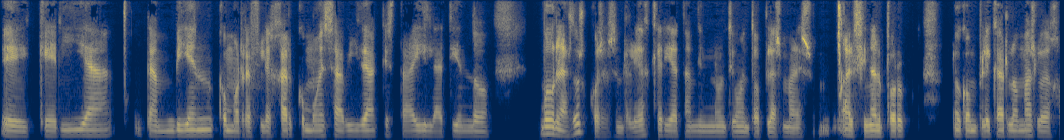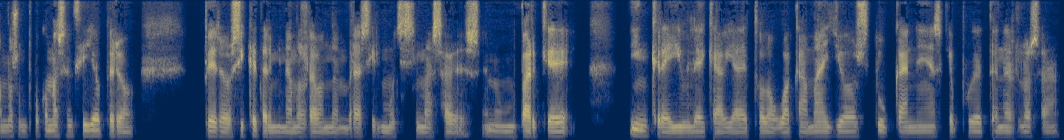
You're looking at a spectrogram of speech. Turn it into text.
eh, quería también como reflejar como esa vida que está ahí latiendo bueno, las dos cosas. En realidad quería también en último momento plasmar eso. Al final, por no complicarlo más, lo dejamos un poco más sencillo, pero, pero sí que terminamos grabando en Brasil muchísimas aves, en un parque increíble que había de todo, guacamayos, tucanes, que pude tenerlos a,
